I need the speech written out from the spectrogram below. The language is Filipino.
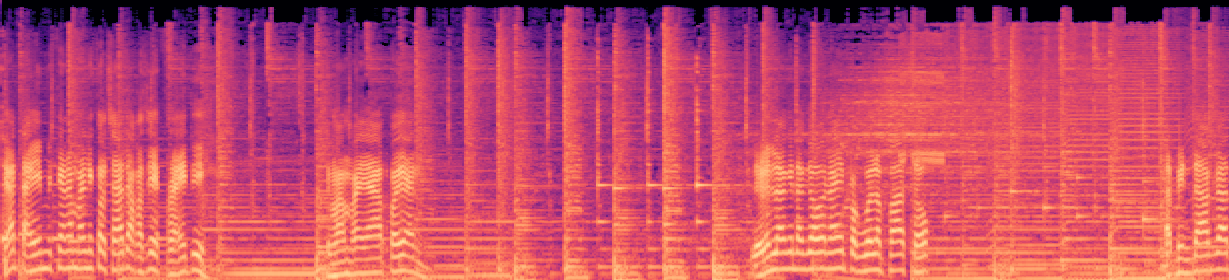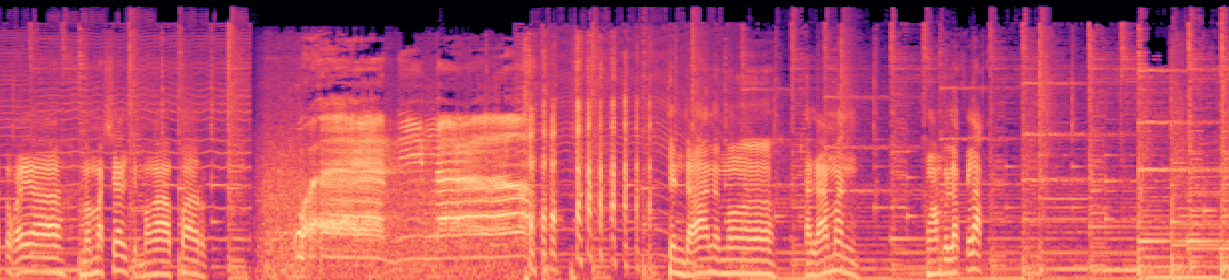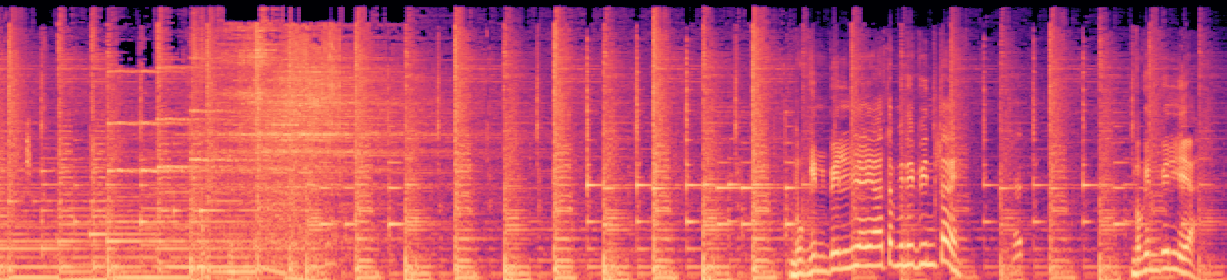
Yan, tahimik na naman ni Kalsada kasi Friday. Mamaya pa yan. Yun lang ginagawa namin pag walang pasok. Tabing dagat o kaya mamasyal sa mga park. Pwede na! Tindahan ng mga halaman, mga bulaklak. Bougainvillea yata binibinta eh. Bougainvillea.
